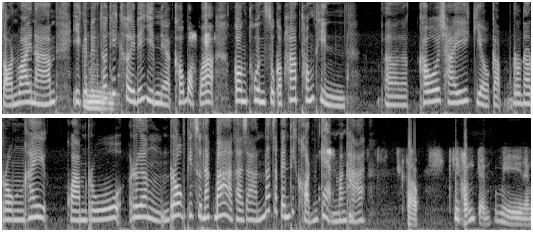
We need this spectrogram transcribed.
สอนว่ายน้ำอีกอันหนึ่งอืมเท่าที่เคยได้ยินเนี่ยเขาบอกว่ากองทุนสุขภาพท้องถิ่นเอ่อเขาใช้เกี่ยวกับรณรงค์ให้ความรู้เรื่องโรคพิษสุนัขบ้าค่ะอาจารย์น่าจะเป็นที่ขอนแก่นมั้งคะครับ ที่ขอนแก่นก็มีอย่าง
